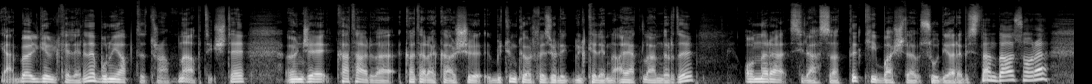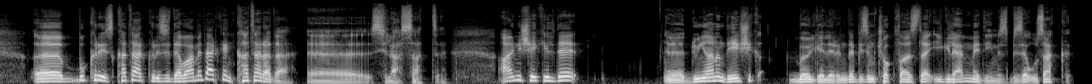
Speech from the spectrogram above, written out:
Yani bölge ülkelerine bunu yaptı Trump. Ne yaptı işte? Önce Katar'da Katar'a karşı bütün körfez ülkelerini ayaklandırdı. Onlara silah sattı ki başta Suudi Arabistan. Daha sonra e, bu kriz Katar krizi devam ederken Katar'a da e, silah sattı. Aynı şekilde dünyanın değişik bölgelerinde bizim çok fazla ilgilenmediğimiz, bize uzak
